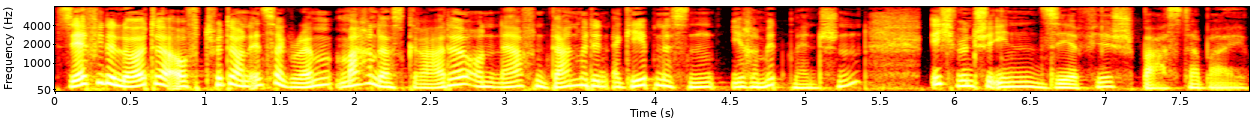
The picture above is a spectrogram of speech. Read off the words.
Sehr viele Leute auf Twitter und Instagram machen das gerade und nerven dann mit den Ergebnissen ihre Mitmenschen. Ich wünsche Ihnen sehr viel Spaß dabei.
